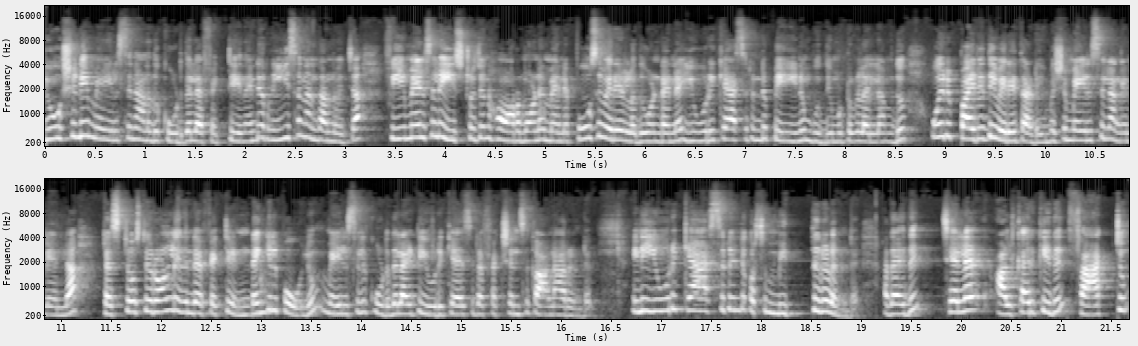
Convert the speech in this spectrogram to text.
യൂഷ്വലി മെയിൽസിനാണ് ഇത് കൂടുതൽ എഫക്റ്റ് ചെയ്യുന്നത്. അതിന്റെ റീസൺ എന്താണെന്ന് വെച്ചാൽ ഫീമെയിൽസിൽ ഈസ്ട്രോജൻ ഹോർമോൺ മെനപ്പോസ് വരെ ഉള്ളത് കൊണ്ട് തന്നെ യൂറിക് ആസിഡിന്റെ പെയിനും ബുദ്ധിമുട്ടുകളെല്ലാം ഇത് ഒരു പരിധി വരെ തടയും. പക്ഷേ മെയിൽസിൽ അങ്ങനെയല്ല. ടെസ്റ്റോസ്റ്റിറോണിൽ ഇതിന്റെ എഫക്റ്റ് ഉണ്ടെങ്കിൽ പോലും മെയിൽസിൽ കൂടുതലായിട്ട് യൂറിക് ആസിഡ് എഫക്ഷൻസ് കാണാറുണ്ട്. ഇനി യൂറിക് ആസിഡിന്റെ കുറച്ച് മിത്തുകളുണ്ട് അതായത് ചില ആൾക്കാർക്ക് ഇത് ഫാക്റ്റും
